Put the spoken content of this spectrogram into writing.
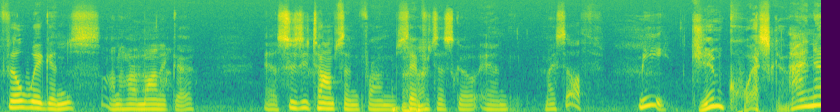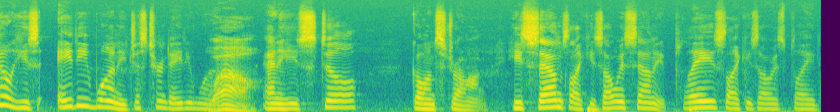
Phil Wiggins on harmonica, uh, Suzy Thompson from San Uh-huh. Francisco, and myself, me. Jim Kweskin. I know he's 81. He just turned 81. Wow. And he's still going strong. He sounds like he's always sounded. He plays like he's always played.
